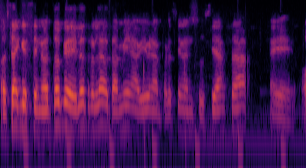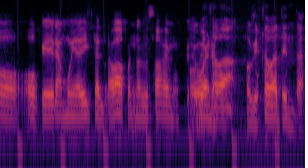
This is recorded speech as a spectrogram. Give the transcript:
o sea que se notó que del otro lado también había una persona entusiasta eh, o, que era muy adicta al trabajo, no lo sabemos, pero o bueno. estaba, o que estaba atenta.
